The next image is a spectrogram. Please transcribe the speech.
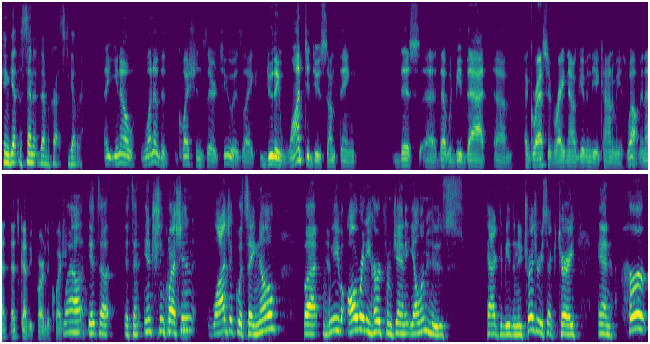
can get the Senate Democrats together. Uh, you know, one of the questions there too is like, do they want to do something this uh, that would be that um, aggressive right now, given the economy as well? I mean, that that's got to be part of the question. Well, it's a it's an interesting question. Logic would say no, but yeah. we've already heard from Janet Yellen, who's tagged to be the new Treasury Secretary, and her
